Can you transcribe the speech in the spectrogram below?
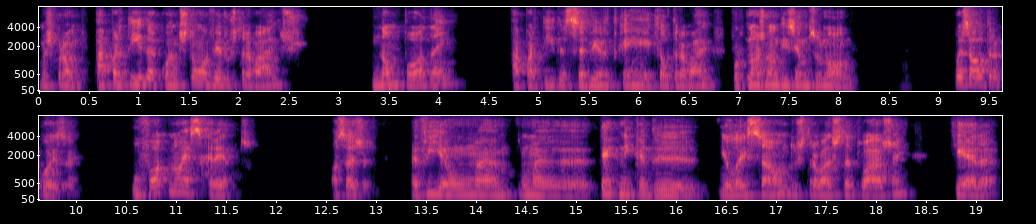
Mas pronto, à partida, quando estão a ver os trabalhos, não podem, à partida, saber de quem é aquele trabalho, porque nós não dizemos o nome. Depois há outra coisa: o voto não é secreto. Ou seja, havia uma, uma técnica de eleição dos trabalhos de tatuagem que era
